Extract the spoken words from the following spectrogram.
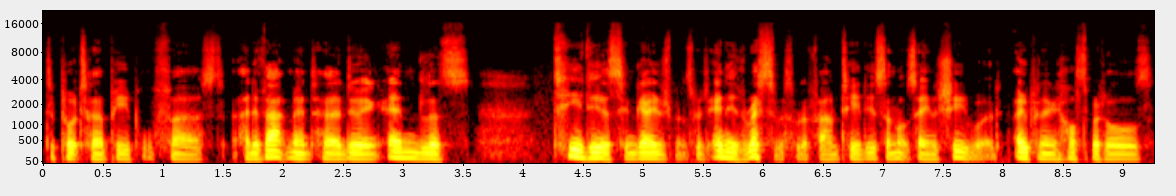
to put her people first. And if that meant her doing endless, tedious engagements, which any of the rest of us would have found tedious, I'm not saying she would, opening hospitals,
